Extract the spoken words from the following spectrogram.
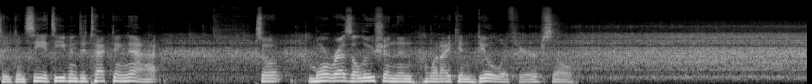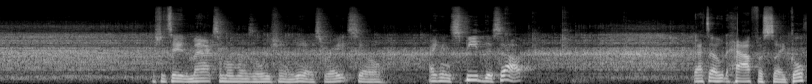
So you can see it's even detecting that. So more resolution than what I can deal with here, so. I should say the maximum resolution of this, right? So I can speed this up. That's out half a cycle.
